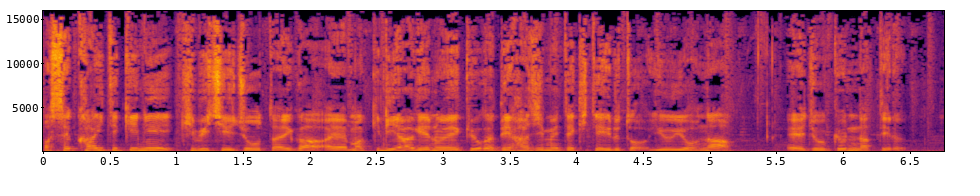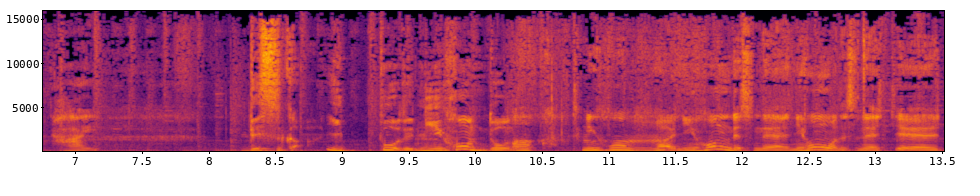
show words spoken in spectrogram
まあ、世界的に厳しい状態が、えーまあ、利上げの影響が出始めてきているというような、えー、状況になっている。はい。ですが、一方で日本どうなのか。日本？はい、日本ですね、日本はですね、えー、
